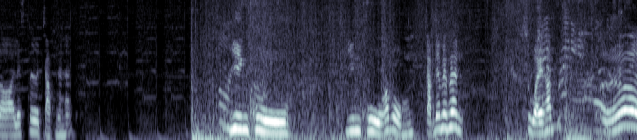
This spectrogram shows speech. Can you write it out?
รอเลสเตอร์จับนะฮะ ยิงขู่ ยิงขู่ครับผมจับได้ไหมเพื่อนสวยครับ เออ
